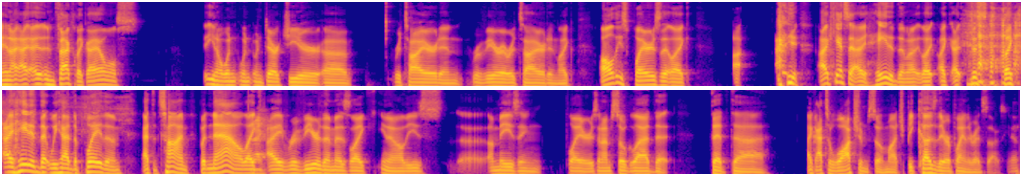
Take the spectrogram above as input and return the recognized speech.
and I, I in fact like I almost you know when when when Derek Jeter uh retired and Rivera retired and like all these players that like. I, I, can't say I hated them. I like like I just like I hated that we had to play them at the time, but now like Right. I revere them as like you know these uh, amazing players, and I'm so glad that that uh, I got to watch them so much because they were playing the Red Sox. You know,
